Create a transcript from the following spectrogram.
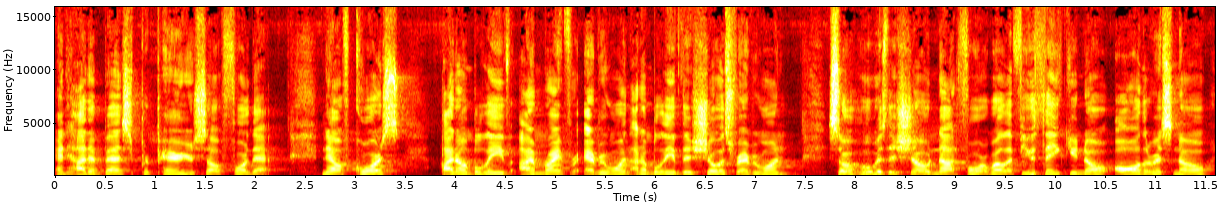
and how to best prepare yourself for that. Now, of course, I don't believe I'm right for everyone. I don't believe this show is for everyone. So, who is this show not for? Well, if you think you know all there is to know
